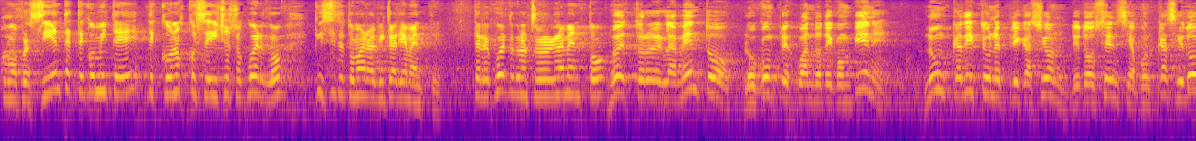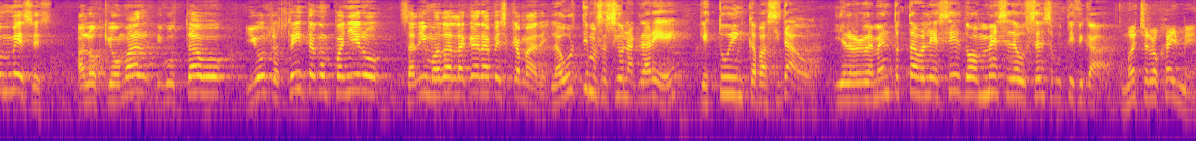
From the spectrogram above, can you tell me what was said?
Como presidente de este comité, desconozco ese dichoso acuerdo que hiciste tomar arbitrariamente. Te recuerdo que nuestro reglamento... Nuestro reglamento lo cumples cuando te conviene. Nunca diste una explicación de tu ausencia por casi dos meses a los que Omar y Gustavo y otros 30 compañeros salimos a dar la cara a Pescamare. La última sesión aclaré que estuve incapacitado y el reglamento establece dos meses de ausencia justificada. Muéstralo, Jaime.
